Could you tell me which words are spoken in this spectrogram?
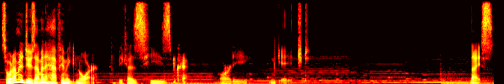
so what I'm going to do is I'm going to have him ignore because he's Okay. already engaged. Nice.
